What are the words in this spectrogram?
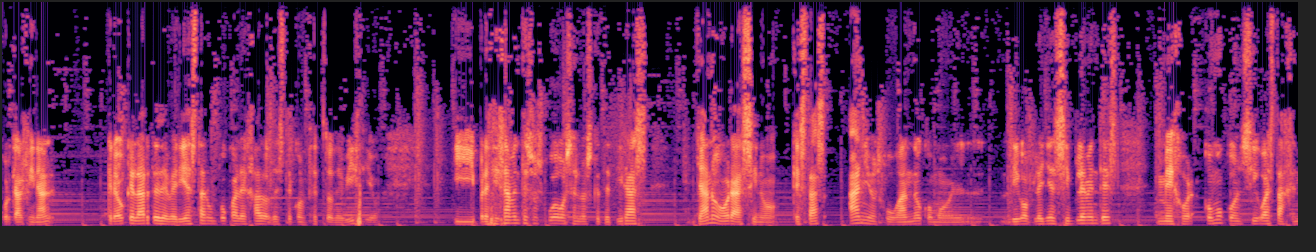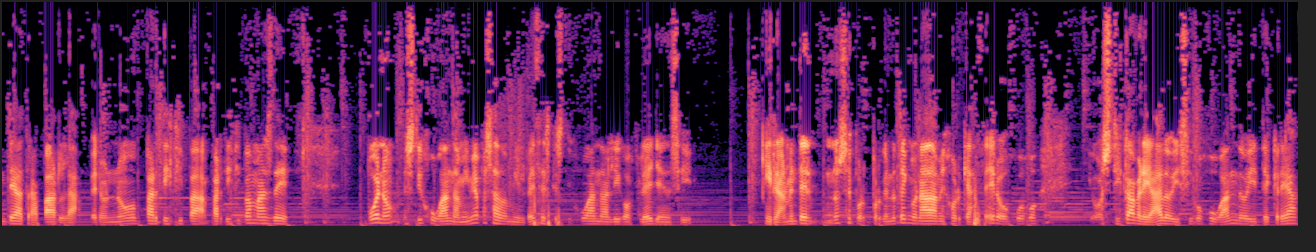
Porque al final creo que el arte debería estar un poco alejado de este concepto de vicio. Y precisamente esos juegos en los que te tiras ya no horas, sino que estás años jugando, como el League of Legends, simplemente es mejor cómo consigo a esta gente atraparla, pero no participa, participa más de bueno, estoy jugando. A mí me ha pasado mil veces que estoy jugando a League of Legends y, y realmente no sé, por, porque no tengo nada mejor que hacer o juego o estoy cabreado y sigo jugando y te crea,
